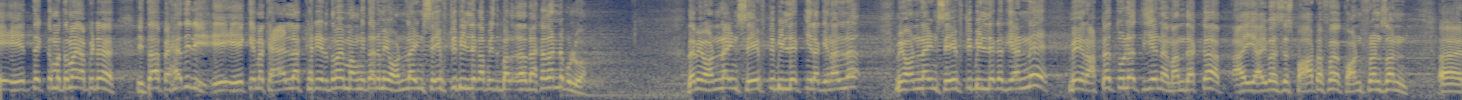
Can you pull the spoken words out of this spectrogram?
ඒ- ඒත් එක්කම තමයි අපිට ඉතා පැහැදිලි. ඒ ඒකෙම කෑල්ලක් හැටියට තමයි මම හිතන්නේ මේ ඔන්ලයින් සේෆ්ටි බිල් එක අපි බල- දැක ගන්න පුළුවන්. දැන් මේ ඔන්ලයින් සේෆ්ටි බිල් එක කියලා ගෙනල්ලා මේ ඔන්ලයින් සේෆ්ටි බිල් එක කියන්නේ මේ රට තුල තියෙන මම දැක්ක I I was just part of a conference on uh,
